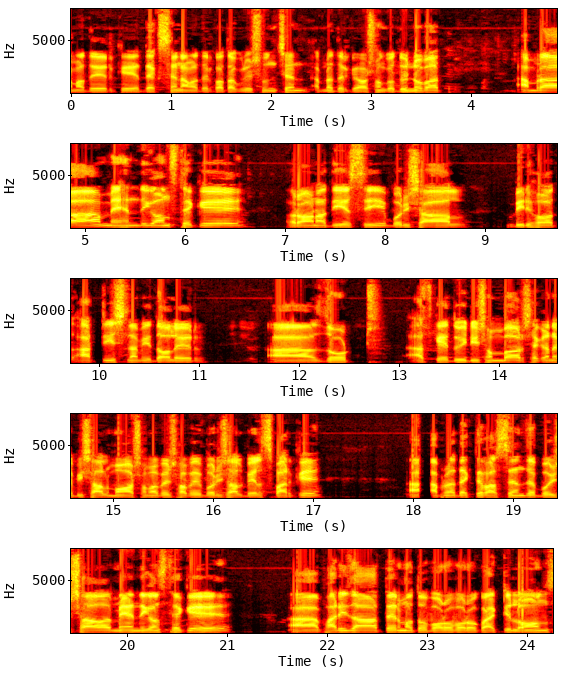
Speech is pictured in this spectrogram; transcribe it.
আমাদেরকে দেখছেন, আমাদের কথাগুলি শুনছেন, আপনাদেরকে অসংখ্য ধন্যবাদ। আমরা মেহেন্দিগঞ্জ থেকে রওনা দিয়েছি বরিশাল বৃহৎ আটটি ইসলামী দলের জোট। আজকে দুই ডিসেম্বর, সেখানে বিশাল মহাসমাবেশ হবে বরিশাল বেলস পার্কে। আপনারা দেখতে পাচ্ছেন যে বরিশাল, মেহেন্দিগঞ্জ থেকে ফারিজাতের মতো বড় বড় কয়েকটি লঞ্চ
